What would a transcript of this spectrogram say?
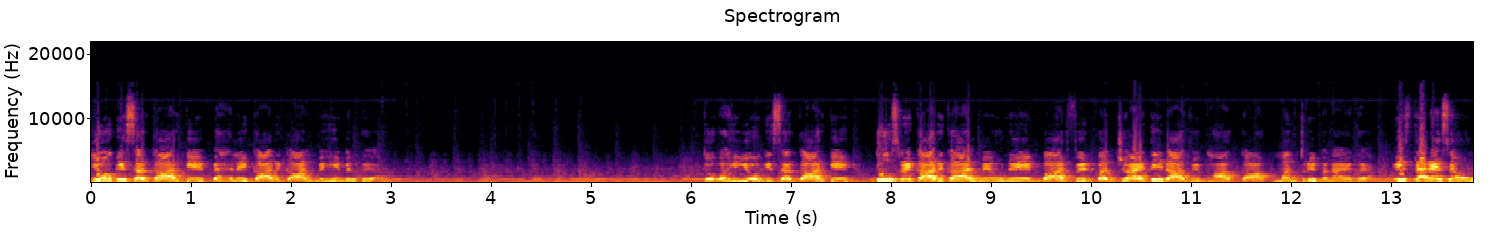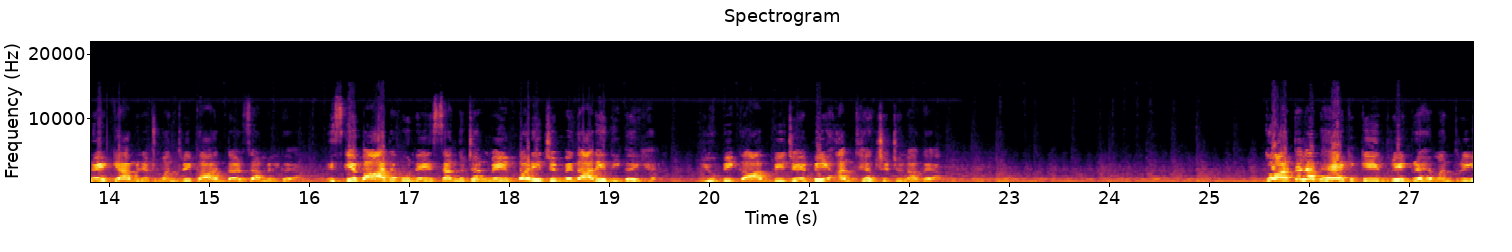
योगी सरकार के पहले कार्यकाल में ही मिल गया तो वही योगी सरकार के दूसरे कार्यकाल में उन्हें एक बार फिर पंचायती राज विभाग का मंत्री बनाया गया। इस तरह से उन्हें कैबिनेट मंत्री का दर्जा मिल गया। इसके बाद अब उन्हें संगठन में बड़ी ज़िम्मेदारी दी गई है। यूपी का बीजेपी अध्यक्ष चुना गया। गौरतलब है कि केंद्रीय गृह मंत्री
